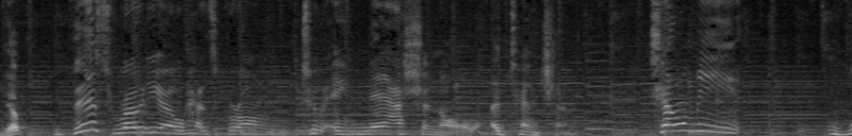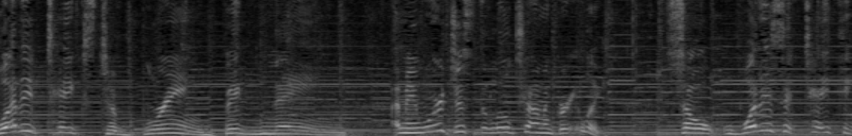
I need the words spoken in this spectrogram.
Yep. This rodeo has grown to a national attention. Tell me what it takes to bring big name I mean, we're just a little town of Greeley. So, what is it taking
